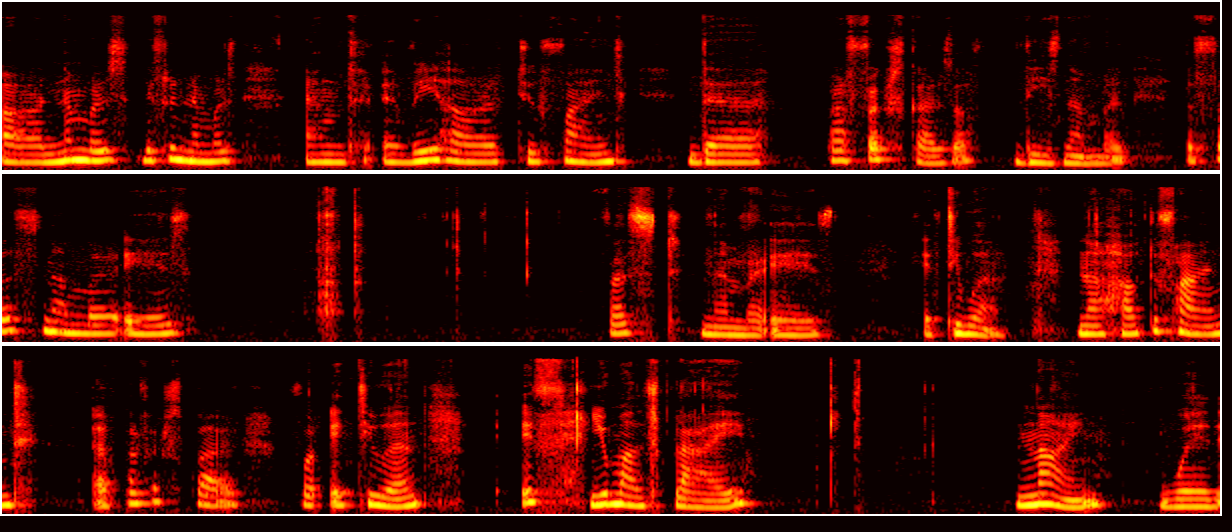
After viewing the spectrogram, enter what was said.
are numbers different numbers and uh, we are to find the perfect squares of these numbers the first number is first number is 81 now how to find a perfect square for 81 if you multiply 9 with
